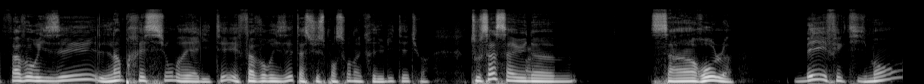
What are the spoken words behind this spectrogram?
favoriser l'impression de réalité et favoriser ta suspension d'incrédulité, tu vois. Tout ça, ça a, une, ça a un rôle. Mais effectivement,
